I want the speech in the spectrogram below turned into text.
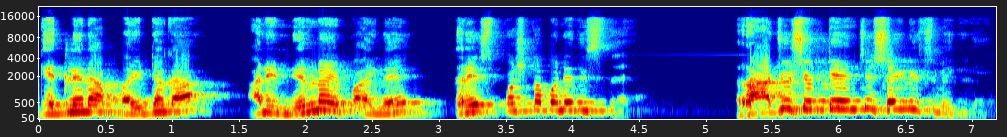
घेतलेल्या बैठका आणि निर्णय पाहिले तर हे स्पष्टपणे दिसतंय. राजू शेट्टी यांची शैलीच वेगळी.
